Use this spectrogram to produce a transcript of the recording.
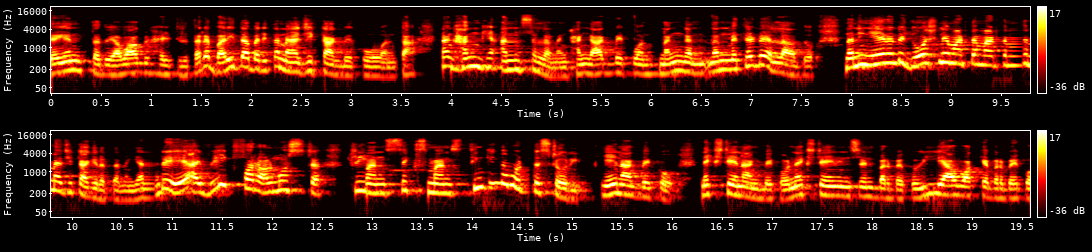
ಜಯಂತ್ ಅದು ಯಾವಾಗ್ಲೂ ಹೇಳ್ತಿರ್ತಾರೆ, ಬರಿತಾ ಬರಿತಾ ಮ್ಯಾಜಿಕ್ ಆಗ್ಬೇಕು ಅಂತ. ನಂಗೆ ಹಂಗೆ ಅನ್ಸಲ್ಲ, ನಂಗೆ ಹಂಗ ಆಗ್ಬೇಕು ಅಂತ. ನಂಗೆ ನನ್ನ ಮೆಥಡ್ ಎಲ್ಲ ಅದು. ನನಗೆ ಏನಂದ್ರೆ ಯೋಚನೆ ಮಾಡ್ತಾ ಮಾಡ್ತಾ ಮಾಡ್ತಾ ಮ್ಯಾಜಿಕ್ ಆಗಿರುತ್ತೆ ನಂಗೆ. ಅಂದ್ರೆ I wait for almost three months six months thinking about the story ಏನಾಗ್ಬೇಕು? ನೆಕ್ಸ್ಟ್ ಏನಾಗ್ಬೇಕು? ನೆಕ್ಸ್ಟ್ ಏನ್ ಇನ್ಸಿಡೆಂಟ್ ಬರ್ಬೇಕು? ಇಲ್ಲಿ ಯಾವ ವಾಕ್ಯ ಬರ್ಬೇಕು?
